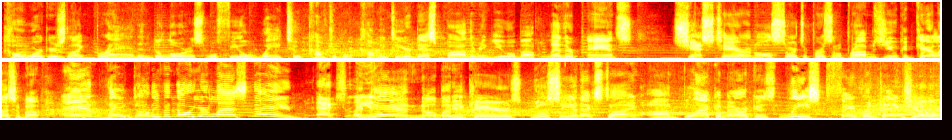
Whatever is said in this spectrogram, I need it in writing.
co-workers like Brad and Dolores will feel way too comfortable coming to your desk bothering you about leather pants, chest hair, and all sorts of personal problems you could care less about. And they don't even know your last name. Actually, it's- Again, nobody cares. We'll see you next time on Black America's least favorite game show.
